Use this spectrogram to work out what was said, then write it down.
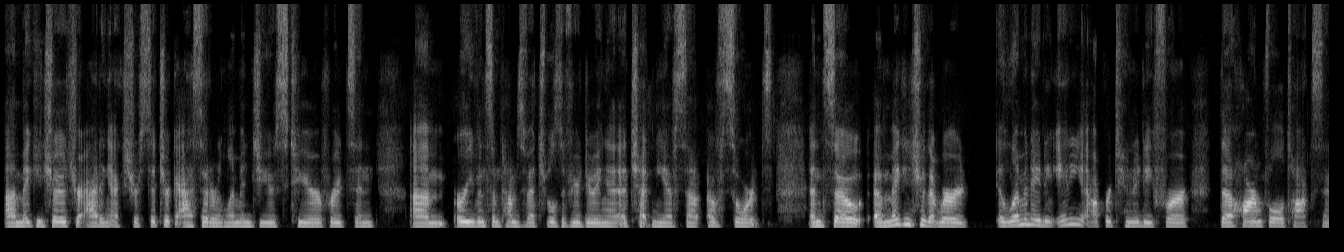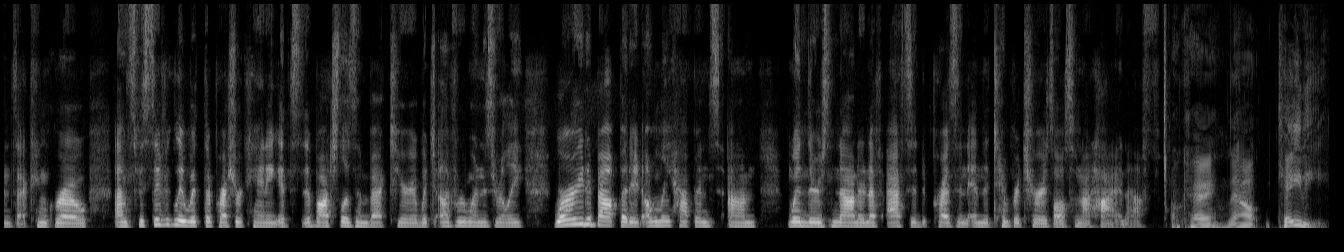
uh, making sure that you're adding extra citric acid or lemon juice to your fruits and, um, or even sometimes vegetables if you're doing a, a chutney of, of sorts. And so uh, making sure that we're eliminating any opportunity for the harmful toxins that can grow. Um, specifically with the pressure canning, it's the botulism bacteria, which everyone is really worried about, but it only happens um, when there's not enough acid present and the temperature is also not high enough. Okay. Now, Katie,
